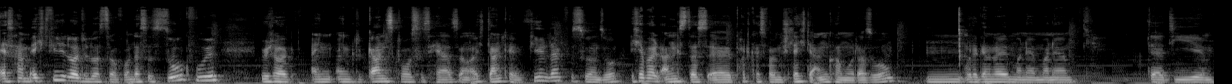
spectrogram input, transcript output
es haben echt viele Leute Lust drauf. Und das ist so cool. Richard, ein, ein ganz großes Herz an euch. Danke. Vielen Dank fürs Zuhören so. Ich habe halt Angst, dass äh, Podcast-Folgen schlechter ankommen oder so. Mm, oder generell meine, meine, der, die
